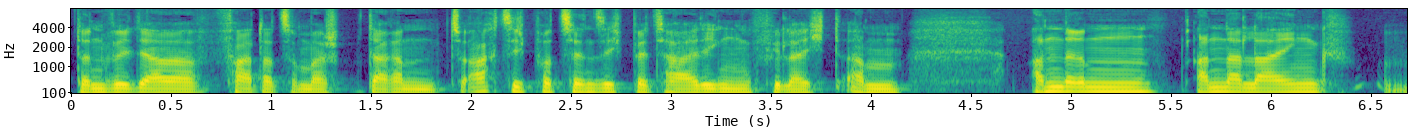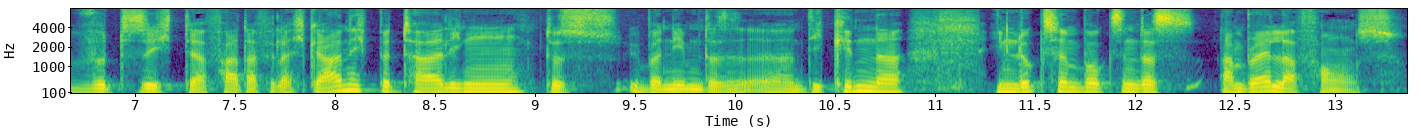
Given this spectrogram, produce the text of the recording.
dann will der Vater zum Beispiel daran zu 80 Prozent sich beteiligen, vielleicht am anderen Underlying wird sich der Vater vielleicht gar nicht beteiligen. Das übernehmen das, äh, die Kinder. In Luxemburg sind das Umbrella-Fonds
